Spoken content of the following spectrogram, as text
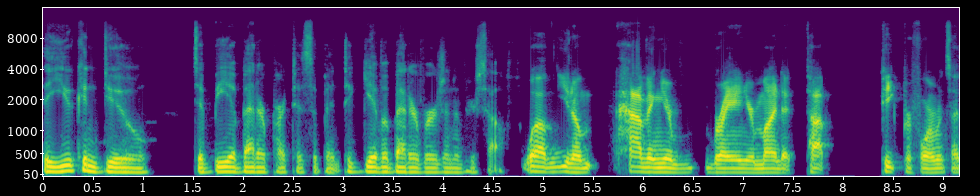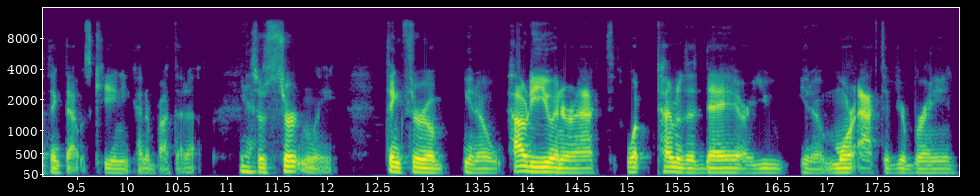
that you can do to be a better participant, to give a better version of yourself? Well, you know, having your brain, your mind at top peak performance, I think that was key. And you kind of brought that up. Yeah. So certainly think through, you know, how do you interact? What time of the day are you, you know, more active your brain?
